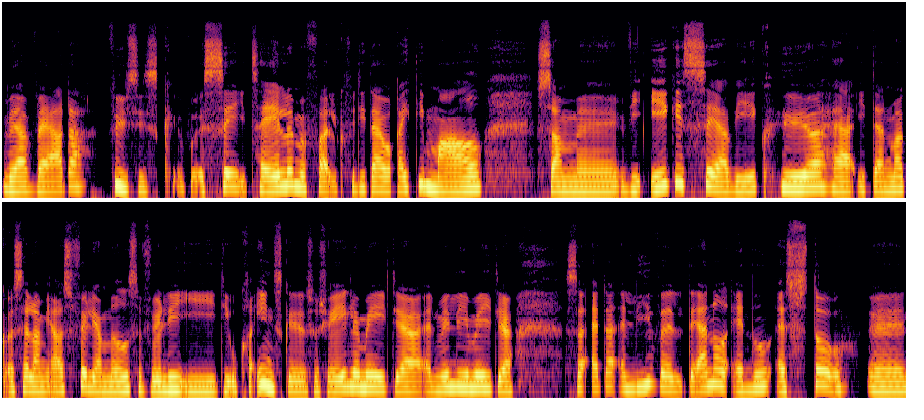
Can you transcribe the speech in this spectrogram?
ved at være der fysisk, se, tale med folk, fordi der er jo rigtig meget, som øh, vi ikke ser, vi ikke hører her i Danmark, og selvom jeg også følger med selvfølgelig i de ukrainske sociale medier, almindelige medier, så er der alligevel, det er noget andet at stå øh,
